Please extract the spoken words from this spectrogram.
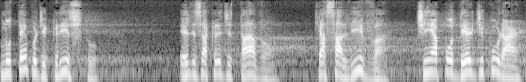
No tempo de Cristo, eles acreditavam que a saliva tinha poder de curar.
